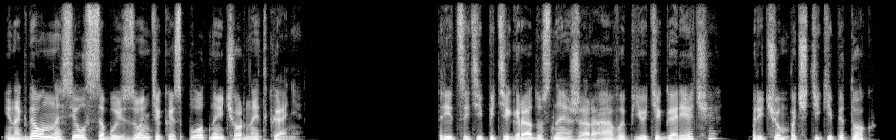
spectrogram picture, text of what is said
Иногда он носил с собой зонтик из плотной черной ткани. «35-градусная жара, вы пьете горячее? Причем почти кипяток».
